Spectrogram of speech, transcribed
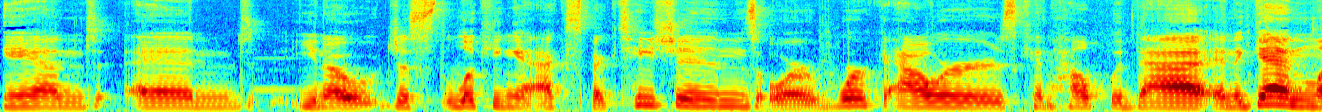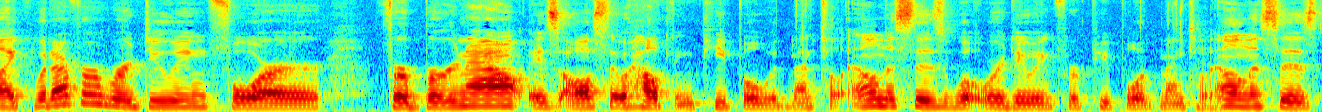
and and you know just looking at expectations or work hours can help with that. And again like whatever we're doing for for burnout is also helping people with mental illnesses. What we're doing for people with mental illnesses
